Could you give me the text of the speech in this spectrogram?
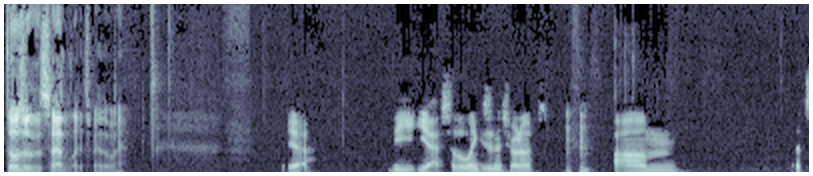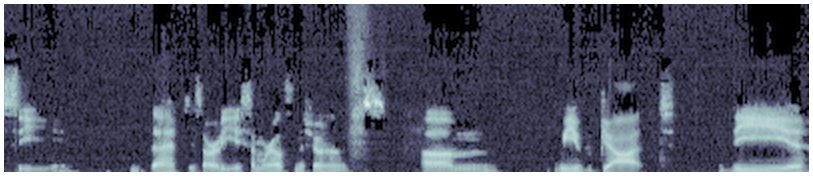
Those are the satellites, by the way. Yeah, the yeah. So the link is in the show notes. Mhm. Um, let's see. That is already somewhere else in the show notes. Um, we've got the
